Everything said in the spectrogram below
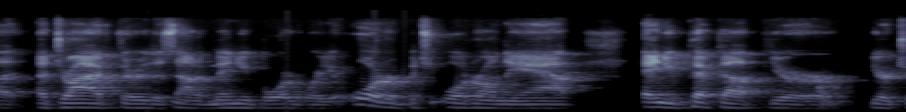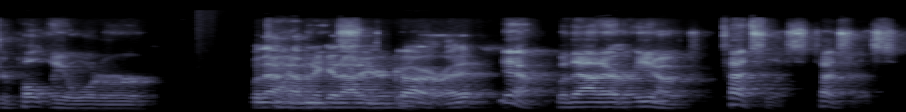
a, a drive through there's not a menu board where you order but you order on the app and you pick up your your chipotle order Without having to get out of your car, right? yeah, without ever, you know, touchless, touchless.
